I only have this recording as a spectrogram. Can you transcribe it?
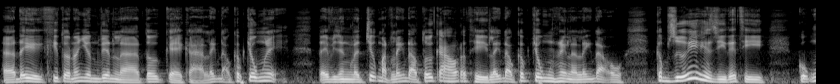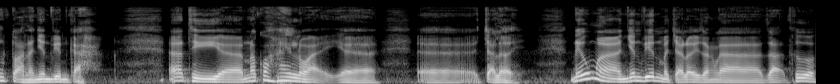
à, đây khi tôi nói nhân viên là tôi kể cả lãnh đạo cấp trung ấy tại vì rằng là trước mặt lãnh đạo tối cao đó thì lãnh đạo cấp trung hay là lãnh đạo cấp dưới hay gì đấy thì cũng toàn là nhân viên cả. À, thì à, nó có hai loại à, à, trả lời nếu mà nhân viên mà trả lời rằng là dạ thưa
